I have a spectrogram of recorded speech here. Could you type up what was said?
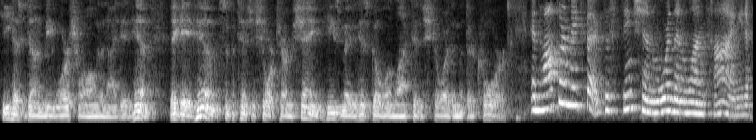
He has done me worse wrong than I did him. They gave him some potential short term shame. He's made it his goal in life to destroy them at their core. And Hawthorne makes that distinction more than one time. You know,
